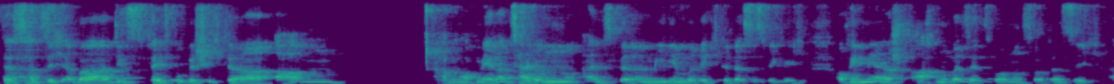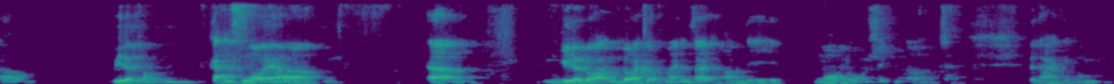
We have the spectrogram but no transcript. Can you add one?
Das da- hat sich aber, diese Facebook-Geschichte ähm, haben auch mehrere Zeitungen als äh, Medien berichtet. Das ist wirklich auch in mehrere Sprachen übersetzt worden und so, dass ich ähm, wieder von ganz neuer ähm, wieder Leute, Leute auf meiner Seite haben, die Morddrohungen schicken und. Beleidigungen.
